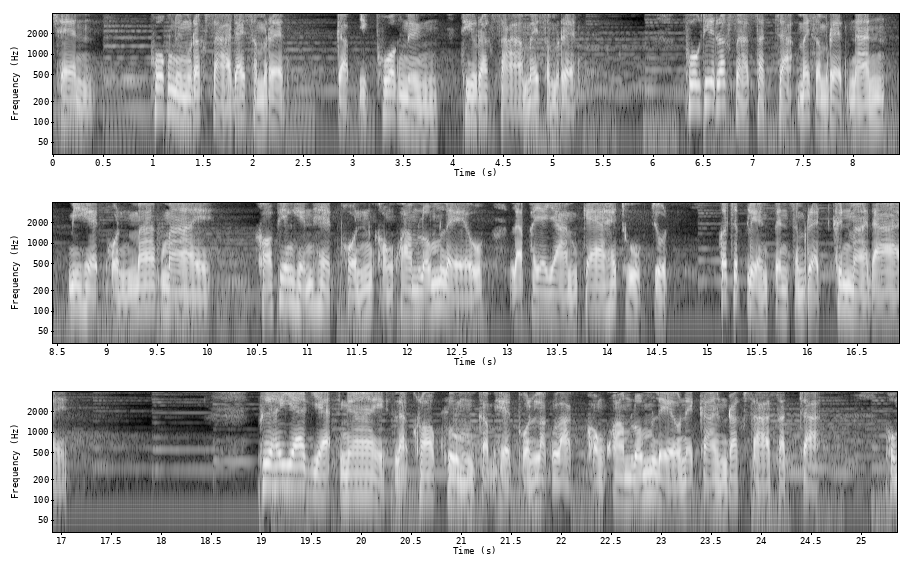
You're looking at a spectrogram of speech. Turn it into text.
เช่น พวกหนึ่งรักษาได้สำเร็จ กับอีกพวกหนึ่ง ที่รักษาไม่สำเร็จ พวกที่รักษาสัจจะไม่สำเร็จนั้นมีเหตุผลมากมาย ขอเพียงเห็นเหตุผลของความล้มเหลว และพยายามแก้ให้ถูกจุด ก็จะเปลี่ยนเป็นสำเร็จขึ้นมาได้ เพื่อให้แยกแยะง่ายและครอบคลุมกับเหตุผลหลักๆ ของความล้มเหลวในการรักษาสัจจะผม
